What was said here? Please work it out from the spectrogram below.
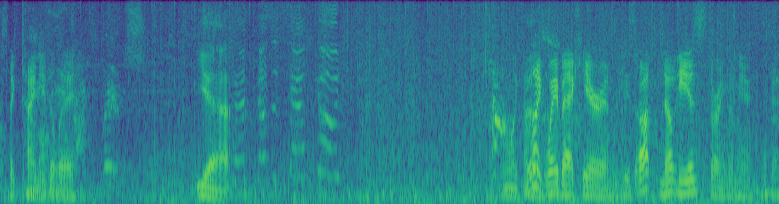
It's like tiny delay. Yeah. That doesn't sound good. I don't like I'm like way back here, and he's. Oh no, he is throwing them here. Okay,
